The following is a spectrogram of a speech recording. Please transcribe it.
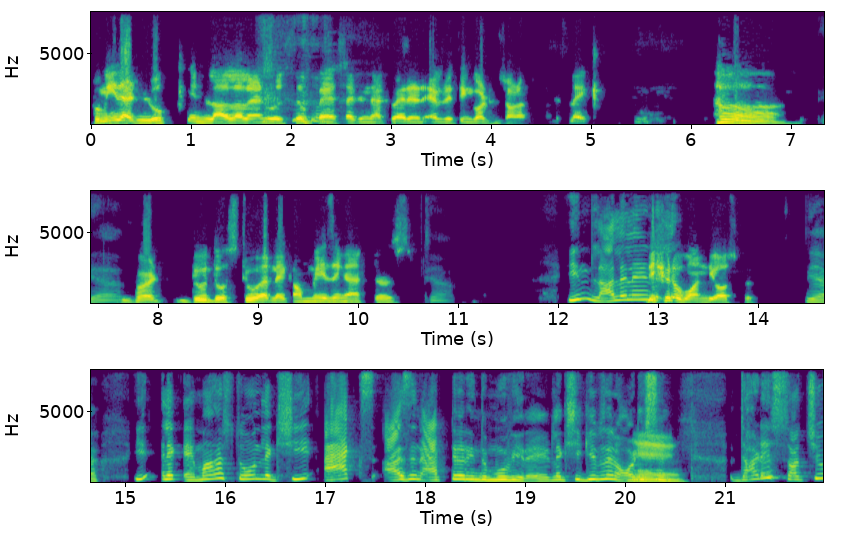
for me, that look in La La Land was the best. I think that's where it, everything got resolved. It's like, Yeah. but dude, those two are like amazing actors. Yeah. In La La Land, They should have won the Oscar. Yeah. Like Emma Stone, like she acts as an actor in the movie, right? Like she gives an audition. Hmm. That is such a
